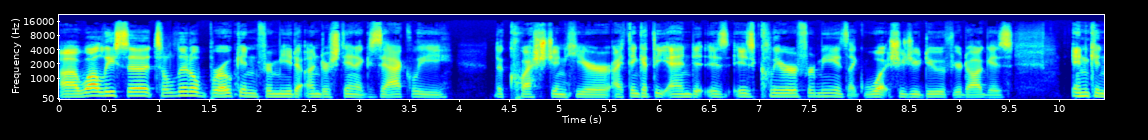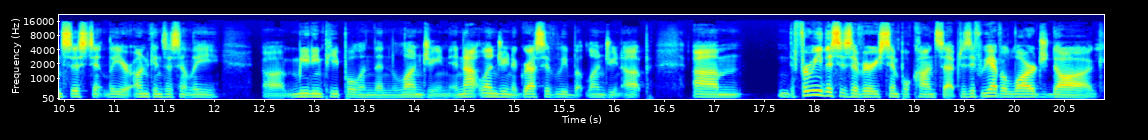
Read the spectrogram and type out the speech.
Uh, well, Lisa, it's a little broken for me to understand exactly the question here. I think at the end it is is clearer for me. It's like, what should you do if your dog is inconsistently or unconsistently uh, meeting people and then lunging, and not lunging aggressively, but lunging up. Um, for me this is a very simple concept is if we have a large dog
